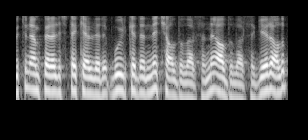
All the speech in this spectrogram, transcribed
bütün emperyalist tekelleri bu ülkeden ne çaldılarsa, ne aldılarsa geri alıp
